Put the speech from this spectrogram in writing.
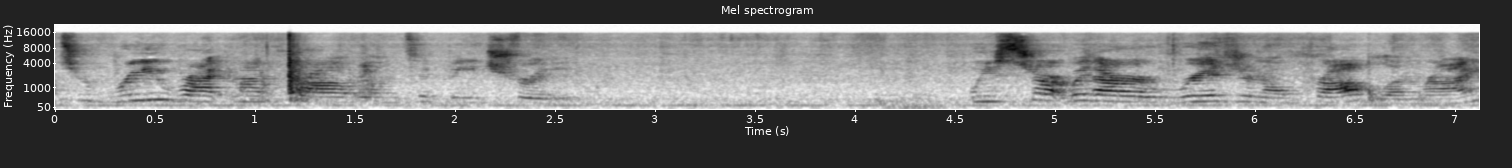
Want to rewrite my problem to be true. We start with our original problem, right?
